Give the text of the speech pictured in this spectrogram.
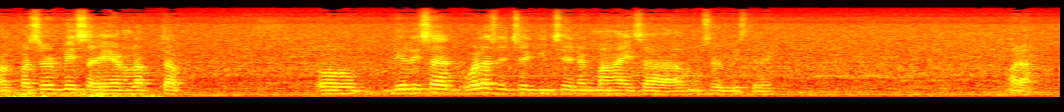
magpa-service sa iyang laptop. O dili sa wala sa gid siya nagmahay sa among service dire. Wala.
